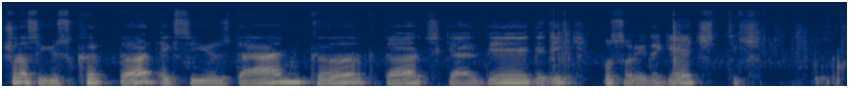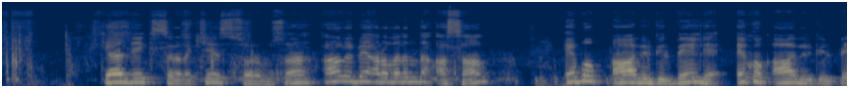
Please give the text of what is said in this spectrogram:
Şurası 144 eksi 100'den 44 geldi dedik. Bu soruyu da geçtik. Geldik sıradaki sorumuza. A ve B aralarında asal EBOB A virgül B ile EKOK A virgül B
